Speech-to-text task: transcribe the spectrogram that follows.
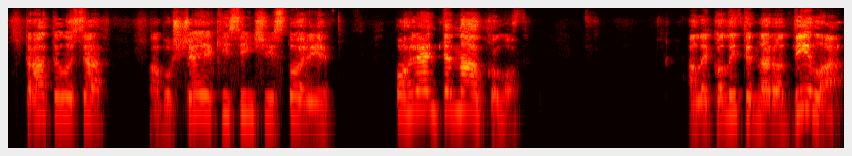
втратилося, або ще якісь інші історії. Погляньте навколо. Але коли ти народила,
